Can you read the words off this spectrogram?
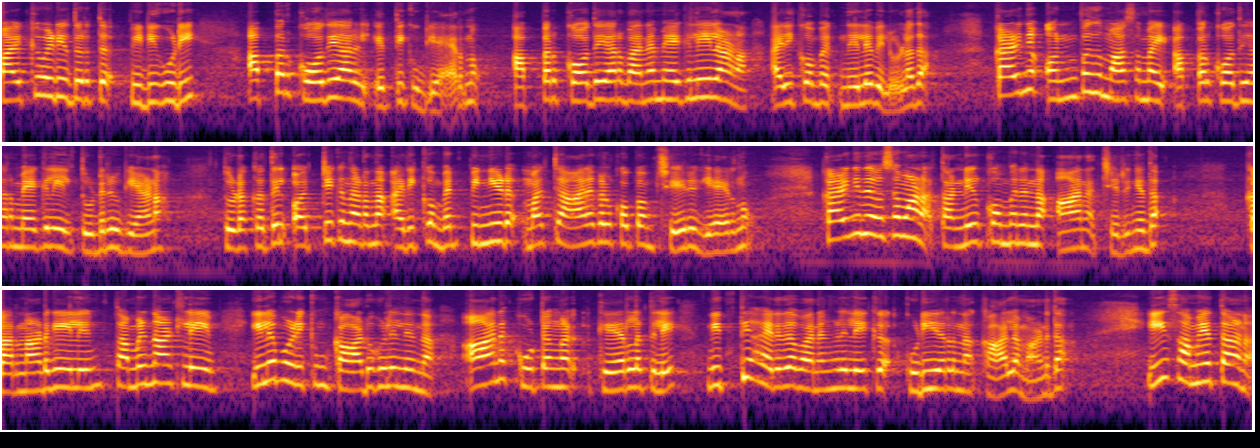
മയക്കുവഴി എതിർത്ത് പിടികൂടി അപ്പർ കോതയാറിൽ എത്തിക്കുകയായിരുന്നു. അപ്പർ കോതയാർ വനമേഖലയിലാണ് അരിക്കൊമ്പൻ നിലവിലുള്ളത്. കഴിഞ്ഞ ഒൻപത് മാസമായി അപ്പർ കോതയാർ മേഖലയിൽ തുടരുകയാണ്. തുടക്കത്തിൽ ഒറ്റയ്ക്ക് നടന്ന അരിക്കൊമ്പൻ പിന്നീട് മറ്റാനകൾക്കൊപ്പം ചേരുകയായിരുന്നു. കഴിഞ്ഞ ദിവസമാണ് തണ്ണീർക്കൊമ്പൻ എന്ന ആന ചെരിഞ്ഞത്. കർണാടകയിലെയും തമിഴ്നാട്ടിലെയും ഇലപൊഴിക്കും കാടുകളിൽ നിന്ന് ആനക്കൂട്ടങ്ങൾ കേരളത്തിലെ നിത്യഹരിത വനങ്ങളിലേക്ക് കുടിയേറുന്ന കാലമാണിത്. ഈ സമയത്താണ്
